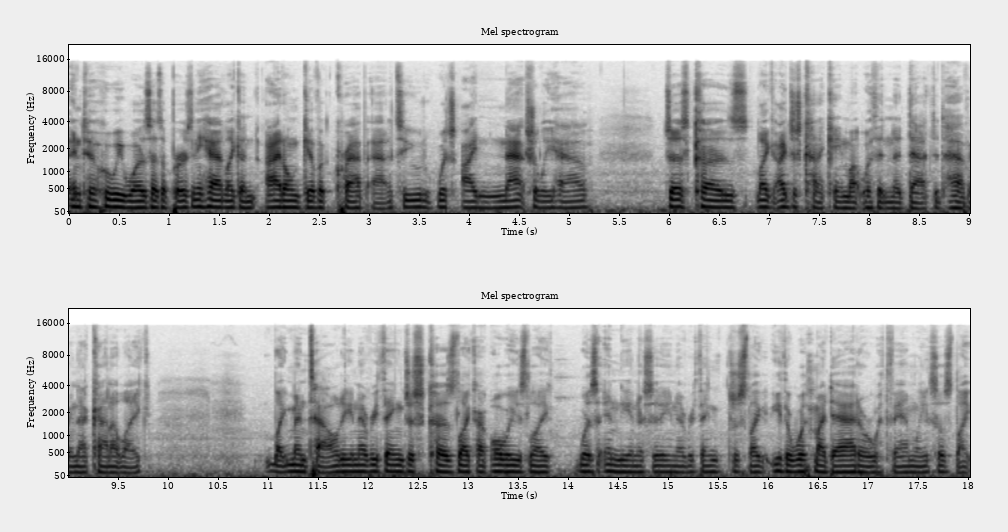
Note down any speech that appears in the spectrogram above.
into who he was as a person. He had like an I don't give a crap attitude, which I naturally have, just cause like I just kind of came up with it and adapted to having that kind of like like mentality and everything just cuz like I always like was in the inner city and everything just like either with my dad or with family so it's like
